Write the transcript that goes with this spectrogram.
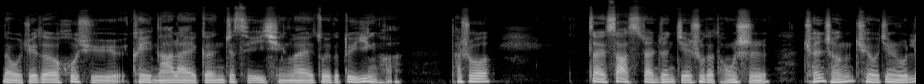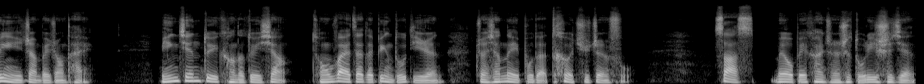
那我觉得或许可以拿来跟这次疫情来做一个对应哈。他说，在 SARS 战争结束的同时，全城却又进入另一战备状态，民间对抗的对象从外在的病毒敌人转向内部的特区政府。SARS 没有被看成是独立事件，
